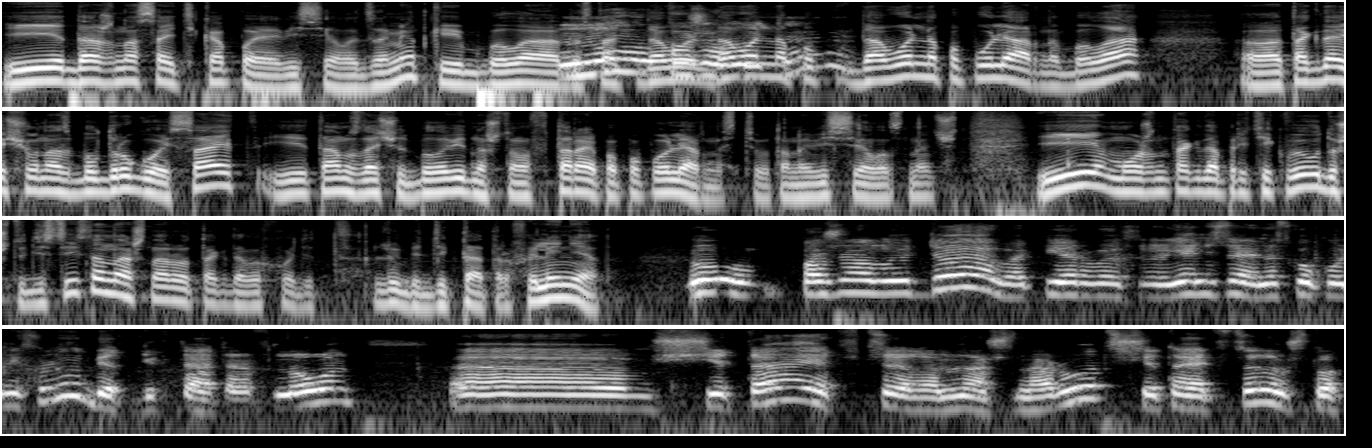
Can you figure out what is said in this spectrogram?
И даже на сайте КП висела эта заметка, и была ну, достаточно, довольно, довольно, да. довольно популярна была. А, тогда еще у нас был другой сайт, и там, значит, было видно, что он вторая по популярности, вот она висела, значит. И можно тогда прийти к выводу, что действительно наш народ тогда выходит, любит диктаторов или нет? Ну, пожалуй, да. Во-первых, я не знаю, насколько у них любят диктаторов, но он э, считает в целом, наш народ считает в целом, что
